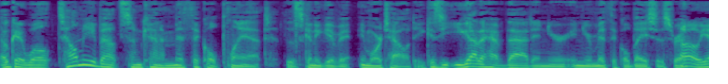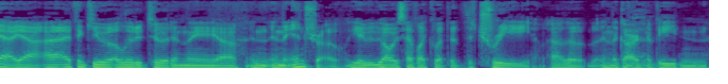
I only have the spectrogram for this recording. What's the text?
Okay, well, tell me about some kind of mythical plant that's going to give it immortality, because you, you got to have that in your in your mythical basis, right? Oh yeah, yeah. I, I think you alluded to it in the uh, in, in the intro. You, you, always have like what the, the tree uh, the, in the Garden yeah. of Eden,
